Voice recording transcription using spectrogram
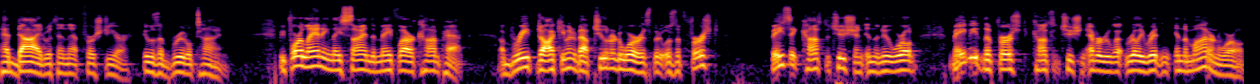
had died within that first year. It was a brutal time. Before landing, they signed the Mayflower Compact, a brief document about 200 words, but it was the first basic constitution in the New World, maybe the first constitution ever really written in the modern world.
